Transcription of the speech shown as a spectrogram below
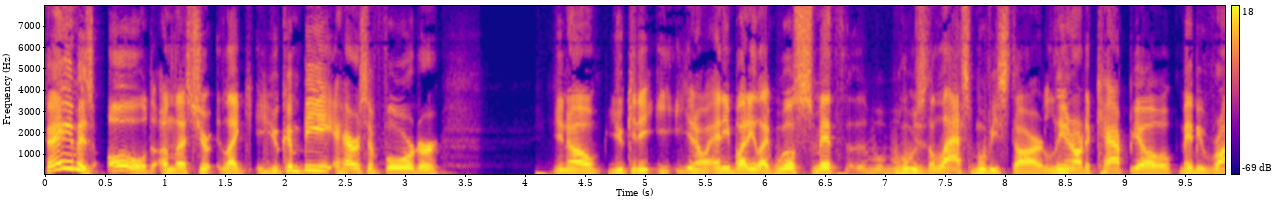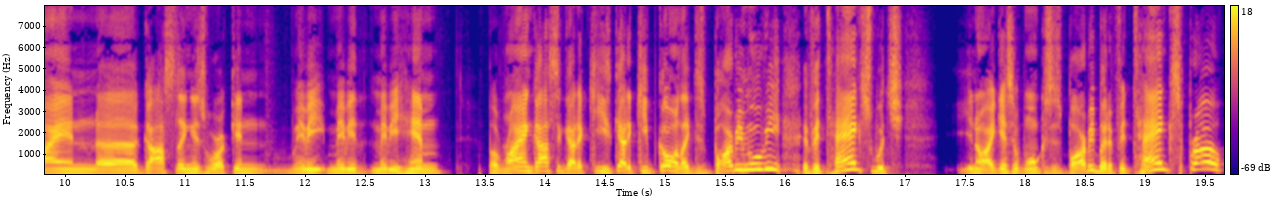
Fame is old unless you're like you can be Harrison Ford or You know, you could, you know, anybody like Will Smith, who was the last movie star, Leonardo DiCaprio, maybe Ryan uh, Gosling is working, maybe, maybe, maybe him. But Ryan Gosling got to, he's got to keep going. Like this Barbie movie, if it tanks, which, you know, I guess it won't because it's Barbie, but if it tanks, bro,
